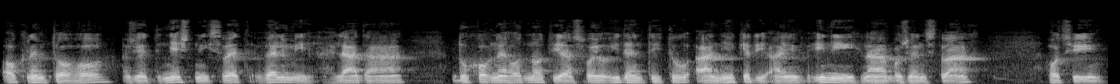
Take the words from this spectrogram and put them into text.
Okrem toho, že dnešný svet veľmi hľadá duchovné hodnoty a svoju identitu a niekedy aj v iných náboženstvách, hoci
